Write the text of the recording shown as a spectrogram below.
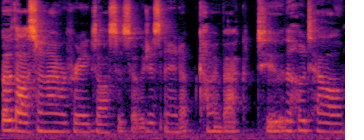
both Austin and I were pretty exhausted, so we just ended up coming back to the hotel.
